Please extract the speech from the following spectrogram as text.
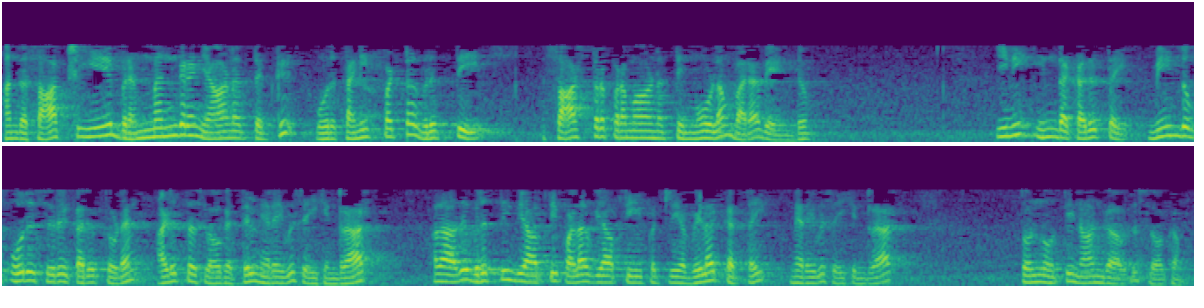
அந்த சாட்சியே பிரம்மங்கிற ஞானத்துக்கு ஒரு தனிப்பட்ட விருத்தி சாஸ்திர பிரமாணத்தின் மூலம் வர வேண்டும். இனி இந்த கருத்தை மீண்டும் ஒரு சிறு கருத்துடன் அடுத்த ஸ்லோகத்தில் நிறைவு செய்கின்றார். அதாவது விருத்தி வியாப்தி பல வியாப்தியை பற்றிய விளக்கத்தை நிறைவு செய்கின்றார். தொண்ணூத்தி நான்காவது ஸ்லோகம்.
